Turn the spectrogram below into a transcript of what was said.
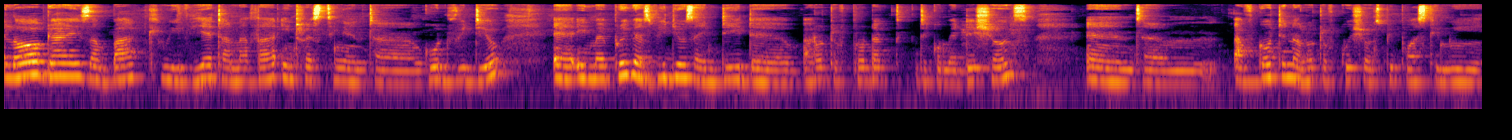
hello guys i'm back with yet another interesting and uh, good video. Uh, in my previous videos i did uh, a lot of product recommendations and um, i've gotten a lot of questions. People asking me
